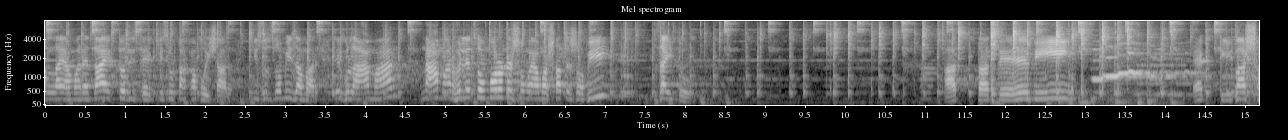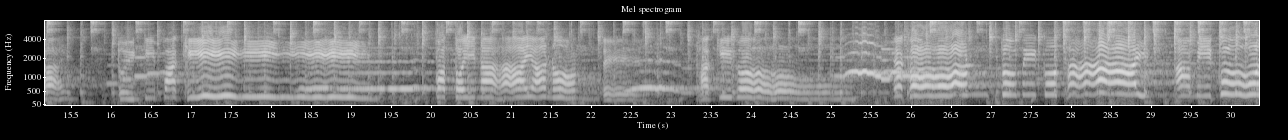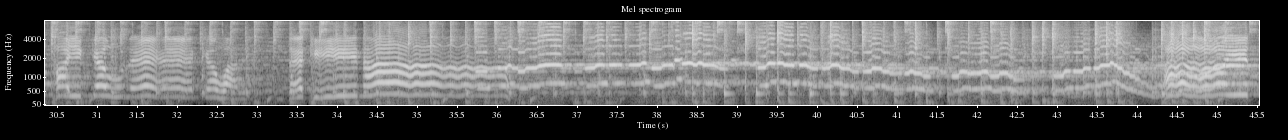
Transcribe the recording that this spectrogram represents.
আল্লাহ আমারে দায়িত্ব দিছে, কিছু টাকা পয়সার কিছু জমি জামার। এগুলো আমার, না আমার হলে তো মরণের সময় আমার সাথে সবই যাইতো। আত্মাতে মি একটি বাসায়, দুইটি পাখি। কতই না আনন্দে থাকি গো। এখন তুমি কোথায়? আমি কোথায়? কেউ রে, কেউ আর দেখি না।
